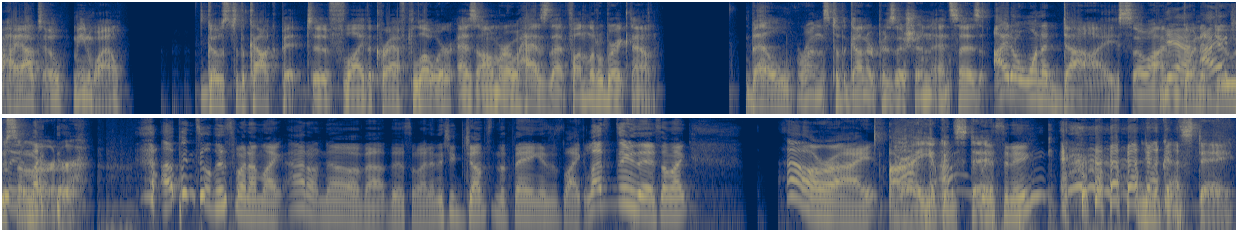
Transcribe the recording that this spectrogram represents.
Hayato, meanwhile, goes to the cockpit to fly the craft lower as Amuro has that fun little breakdown. Bell runs to the gunner position and says, I don't want to die, so I'm Yeah, going to I do actually some like- murder. Up until this one, I'm like, I don't know about this one, and then she jumps in the thing and is like, "Let's do this." I'm like, "All right, All right, you I'm can stay. Listening. You can stay.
